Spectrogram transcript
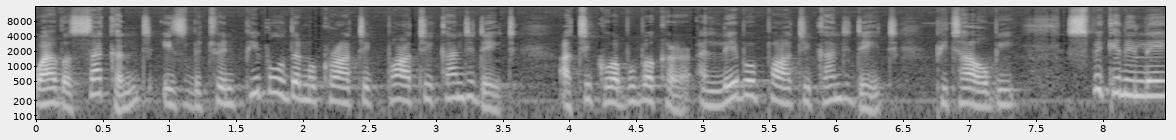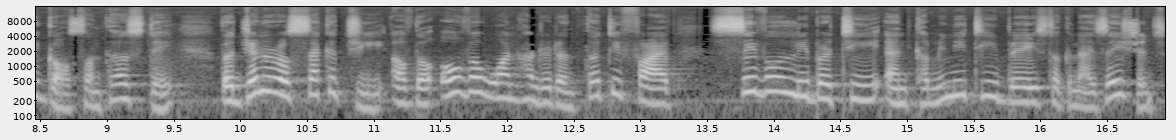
while the second is between People Democratic Party candidate Atiku Abubakar and Labour Party candidate Peter Obi. Speaking in Lagos on Thursday, the General Secretary of the over 135 civil liberty and community-based organizations,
